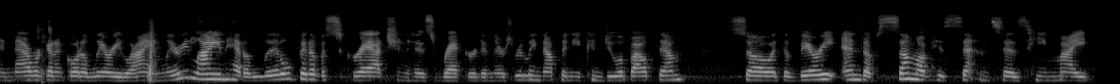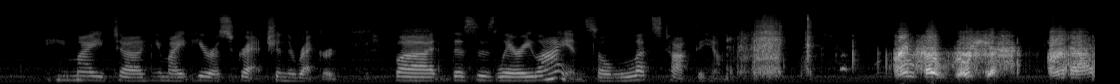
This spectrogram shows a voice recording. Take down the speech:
And now we're going to go to Larry Lion. Larry Lion had a little bit of a scratch in his record, and there's really nothing you can do about them. So at the very end of some of his sentences, he might, he might, uh, you might hear a scratch in the record. But this is Larry Lion, so let's talk to him. I'm ferocious, aren't I?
